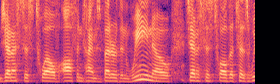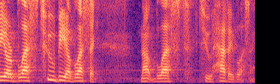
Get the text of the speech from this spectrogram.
Genesis 12 oftentimes better than we know Genesis 12 that says we are blessed to be a blessing, not blessed to have a blessing.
